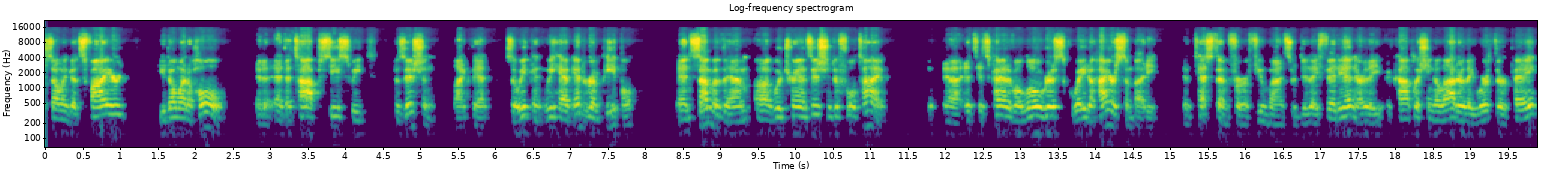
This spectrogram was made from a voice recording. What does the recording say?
someone gets fired, you don't want a hole at a, at a top C-suite position like that. So we can we have interim people, and some of them uh, would transition to full time. Uh, it's it's kind of a low risk way to hire somebody and test them for a few months. Or do they fit in? Are they accomplishing a lot? Are they worth their pay?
